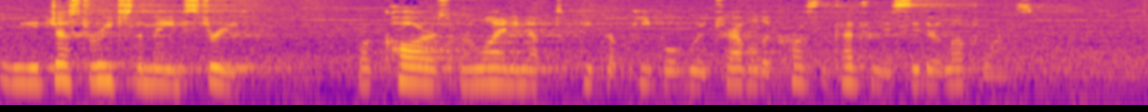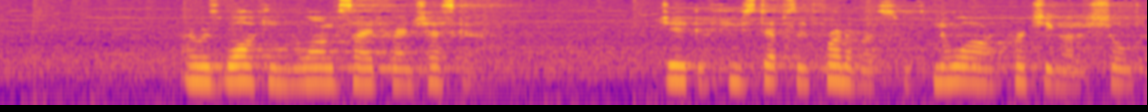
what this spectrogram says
We had just reached the main street, where cars were lining up to pick up people who had traveled across the country to see their loved ones. I was walking alongside Francesca, Jake a few steps in front of us with Noir perching on his shoulder.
